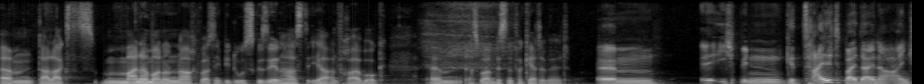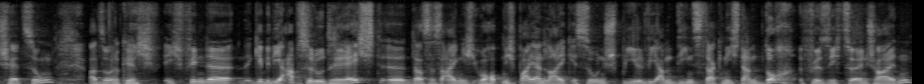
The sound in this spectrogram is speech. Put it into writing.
Ähm, da lag es meiner Meinung nach, ich weiß nicht, wie du es gesehen hast, eher an Freiburg. Ähm, das war ein bisschen verkehrte Welt. Ähm, äh, ich bin geteilt bei deiner Einschätzung. Also Okay. ich, ich finde, gebe dir absolut recht, äh, dass es eigentlich überhaupt nicht Bayern-like ist, so ein Spiel wie am Dienstag nicht dann doch für sich zu entscheiden.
